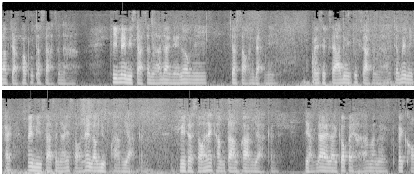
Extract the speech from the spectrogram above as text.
รับจากพระพุทธศาสนา ที่ไม่มีศาสนาใดในโลกนี้จะสอนแบบนี้ ไปศึกษาดูทุกศาสนาจะไม่มีใครไม่มีศาสนาสอนให้เราหยุดความอยากกัน มีแต่สอนให้ทำตามความอยากกัน อยากได้อะไรก็ไปหามาเลย ไปขอ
